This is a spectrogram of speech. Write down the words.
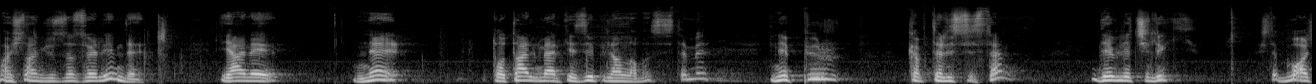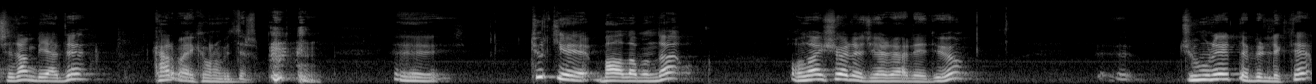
başlangıçta söyleyeyim de yani ne total merkezi planlama sistemi ne pür kapitalist sistem devletçilik işte bu açıdan bir yerde karma ekonomidir. ee, Türkiye bağlamında olay şöyle cereyan ediyor. Cumhuriyetle birlikte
